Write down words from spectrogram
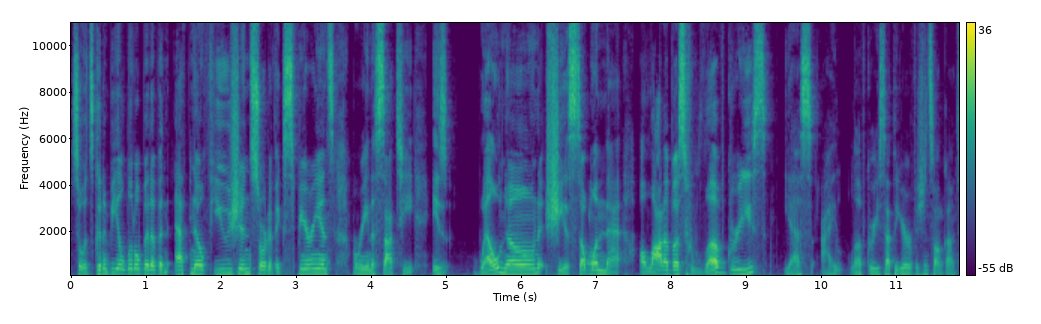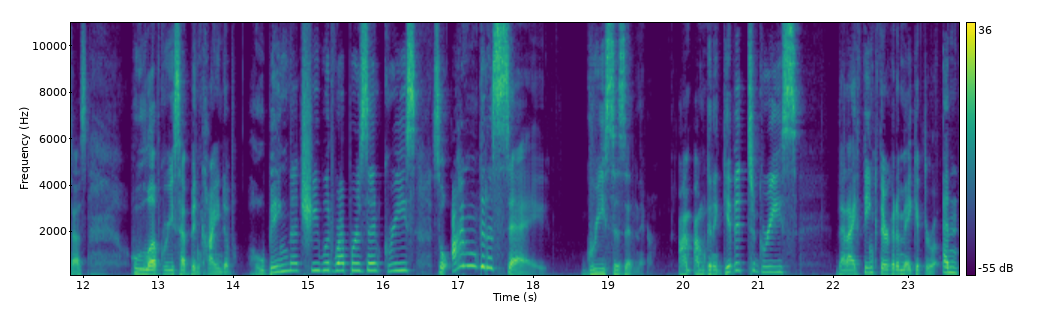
So it's going to be a little bit of an ethno fusion sort of experience. Marina Satti is well known. She is someone that a lot of us who love Greece, yes, I love Greece at the Eurovision Song Contest, who love Greece have been kind of hoping that she would represent Greece. So I'm going to say Greece is in there. I'm, I'm going to give it to Greece that I think they're going to make it through. And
